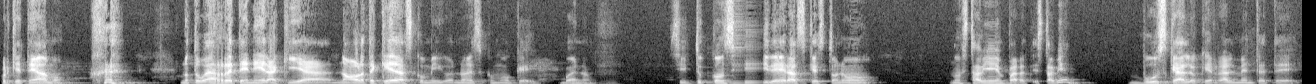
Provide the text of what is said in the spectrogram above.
porque te amo. no te voy a retener aquí a, no, ahora te quedas conmigo. No es como, ok, bueno, si tú consideras que esto no, no está bien para ti, está bien. Busca lo que realmente te,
